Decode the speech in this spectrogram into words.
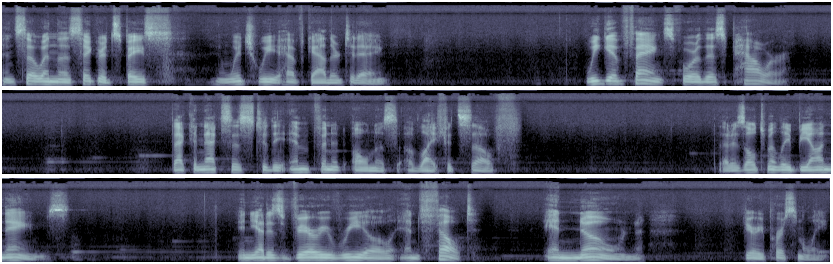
And so, in the sacred space in which we have gathered today, we give thanks for this power that connects us to the infinite allness of life itself, that is ultimately beyond names, and yet is very real and felt and known very personally.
